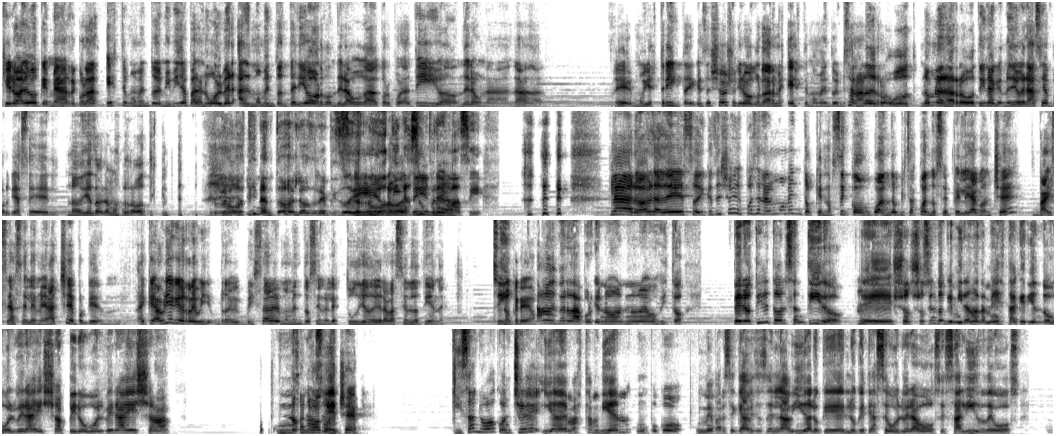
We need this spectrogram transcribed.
quiero algo que me haga recordar este momento de mi vida para no volver al momento anterior, donde era abogada corporativa, donde era una, nada, eh, muy estricta y qué sé yo, yo quiero acordarme este momento. Empiezan a hablar de robot, nombran a Robotina, que me dio gracia porque hace unos días hablamos de Robotina. Robotina en todos los episodios. Sí, Robotina, Robotina. Suprema, sí. Claro, habla de eso y qué sé yo, y después en algún momento, que no sé con, cuándo, quizás cuando se pelea con Che, va y se hace el MH, porque mm, hay que, habría que revi- revisar el momento si en el estudio de grabación lo tiene. Sí. No creo. Ah, es verdad, porque no, no lo hemos visto. Pero tiene todo el sentido. Eh, yo, yo siento que Miranda también está queriendo volver a ella, pero volver a ella. No, quizás no, no va sé, con Che. Quizás no va con Che y además también un poco me parece que a veces en la vida lo que, lo que te hace volver a vos es salir de vos.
